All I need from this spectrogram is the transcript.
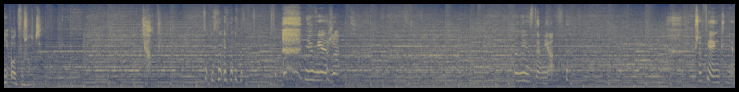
I otwórz oczy. Nie Ja. Przepięknie.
